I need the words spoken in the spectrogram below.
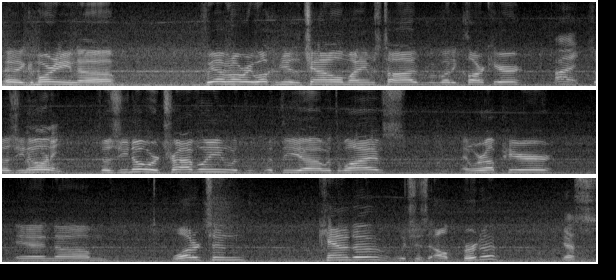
Hey, good morning. Uh, if we haven't already welcomed you to the channel, my name is Todd. My buddy Clark here. Hi. So as you Good know, morning. so as you know, we're traveling with with the uh, with the wives, and we're up here in um, Waterton, Canada, which is Alberta, Yes,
